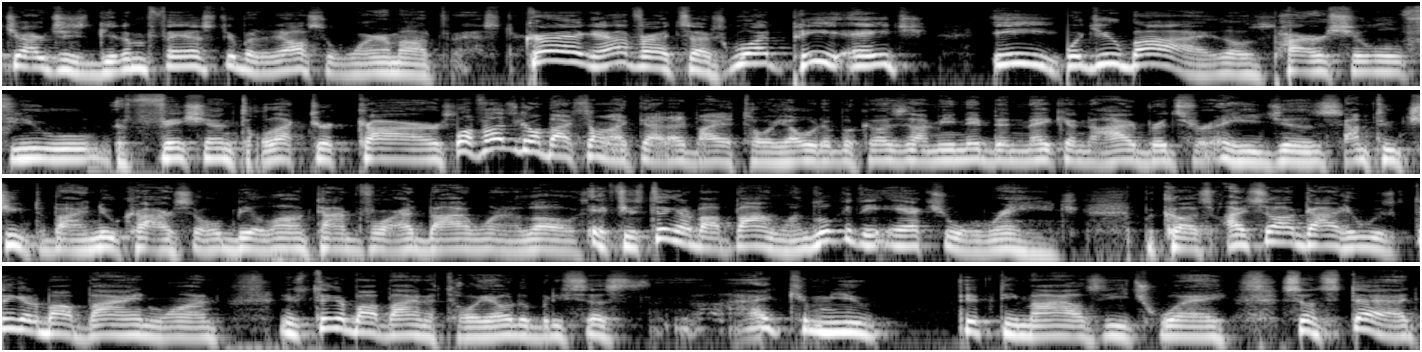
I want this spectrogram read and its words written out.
turbochargers get them faster, but it also wear them out faster. Craig Heffert says, what PH E, would you buy those partial fuel efficient electric cars? Well, if I was going to buy something like that, I'd buy a Toyota because, I mean, they've been making the hybrids for ages. I'm too cheap to buy a new car, so it would be a long time before I'd buy one of those. If you're thinking about buying one, look at the actual range because I saw a guy who was thinking about buying one. He was thinking about buying a Toyota, but he says, I commute 50 miles each way. So instead,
